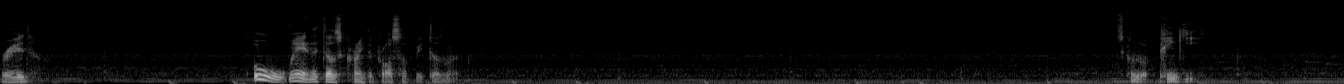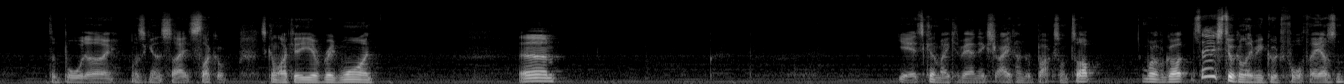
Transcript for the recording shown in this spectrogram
red. Oh man, that does crank the price up a bit, doesn't it? Kind of a pinky. It's a Bordeaux. I was going to say it's like a it's kind of like a red wine. Um. Yeah, it's going to make it about an extra 800 bucks on top. What have I got? So still going to leave me a good 4,000.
